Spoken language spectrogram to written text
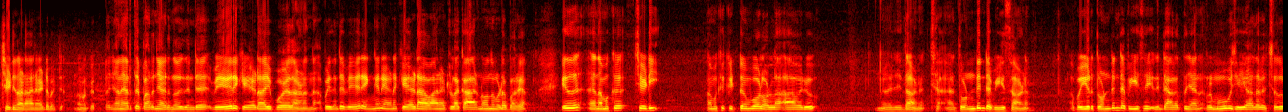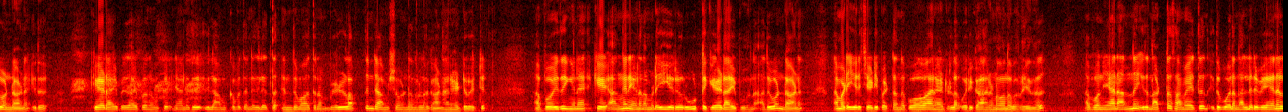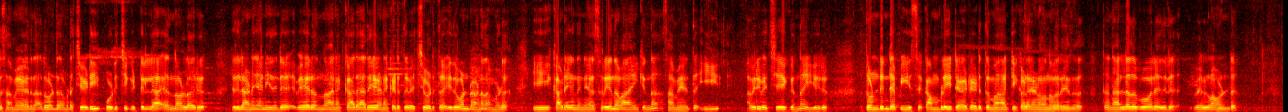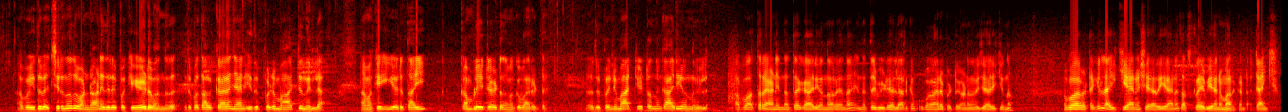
ചെടി നടാനായിട്ട് പറ്റും നമുക്ക്. ഞാൻ നേരത്തെ പറഞ്ഞായിരുന്നു ഇതിന്റെ വേര് കേടായി പോയതാണെന്ന്. അപ്പോൾ ഇതിന്റെ വേര് എങ്ങനെയാണ് കേടാവാനായിട്ടുള്ള കാരണമെന്നും കൂടെ പറയാം. ഇത് നമുക്ക് ചെടി നമുക്ക് കിട്ടുമ്പോഴുള്ള ആ ഒരു ഇതാണ് തൊണ്ടിന്റെ പീസാണ് അപ്പോൾ ഈ ഒരു തൊണ്ടിന്റെ പീസ് ഇതിന്റെ അകത്ത് ഞാൻ റിമൂവ് ചെയ്യാതെ വെച്ചതുകൊണ്ടാണ് ഇത് കേടായപ്പോൾ ഇതായപ്പോൾ നമുക്ക് ഞാനിത് ഇതിൽ അമുക്കുമ്പോൾ തന്നെ ഇതിൽ എന്തുമാത്രം വെള്ളത്തിന്റെ അംശം ഉണ്ടെന്നുള്ളത് കാണാനായിട്ട് പറ്റും. അപ്പോൾ ഇതിങ്ങനെ കേ അങ്ങനെയാണ് നമ്മുടെ ഈ ഒരു റൂട്ട് കേടായി പോകുന്നത്. അതുകൊണ്ടാണ് നമ്മുടെ ഈ ഒരു ചെടി പെട്ടെന്ന് പോകാനായിട്ടുള്ള ഒരു കാരണമെന്ന് പറയുന്നത്. അപ്പോൾ ഞാൻ അന്ന് ഇത് നട്ട സമയത്ത് ഇതുപോലെ നല്ലൊരു വേനൽ സമയമായിരുന്നു. അതുകൊണ്ട് നമ്മുടെ ചെടി പൊടിച്ച് കിട്ടില്ല എന്നുള്ള ഒരു ഇതിലാണ് ഞാൻ ഇതിന്റെ വേരൊന്നും അനക്കാതെ അതേ കണക്കെടുത്ത് വെച്ച് കൊടുത്ത് ഇതുകൊണ്ടാണ് നമ്മൾ ഈ കടയിൽ നിന്ന് നഴ്സറിയിൽ നിന്ന് വാങ്ങിക്കുന്ന സമയത്ത് ഈ അവർ വെച്ചേക്കുന്ന ഈ ഒരു തൊണ്ടിന്റെ പീസ് കംപ്ലീറ്റ് ആയിട്ട് എടുത്ത് മാറ്റി കളയണമെന്ന് പറയുന്നത്. നല്ലതുപോലെ ഇതിൽ വെള്ളമുണ്ട്. അപ്പോൾ ഇത് വെച്ചിരുന്നത് കൊണ്ടാണ് ഇതിലിപ്പോൾ കേട് വന്നത്. ഇതിപ്പോൾ തൽക്കാലം ഞാൻ ഇതിപ്പോഴും മാറ്റുന്നില്ല. നമുക്ക് ഈ ഒരു തൈ കംപ്ലീറ്റ് ആയിട്ട് നമുക്ക് വരട്ടെ. അതിപ്പോൾ ഇനി മാറ്റിയിട്ടൊന്നും കാര്യമൊന്നുമില്ല. അപ്പോൾ അത്രയാണ് ഇന്നത്തെ കാര്യം എന്ന് പറയുന്നത്. ഇന്നത്തെ വീഡിയോ എല്ലാവർക്കും ഉപകാരപ്പെട്ടു കാണുമെന്ന് വിചാരിക്കുന്നു. ഉപകാരപ്പെട്ടെങ്കിൽ ലൈക്ക് ചെയ്യാനും ഷെയർ ചെയ്യാനും സബ്സ്ക്രൈബ് ചെയ്യാനും മറക്കണ്ട. താങ്ക്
